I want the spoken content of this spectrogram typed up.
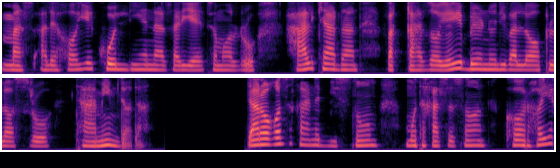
مسئله های کلی نظری احتمال رو حل کردند و قضایای برنولی و لاپلاس رو تعمیم دادند. در آغاز قرن بیستم متخصصان کارهای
